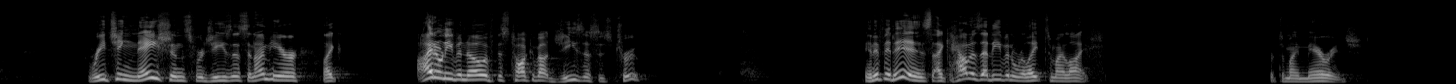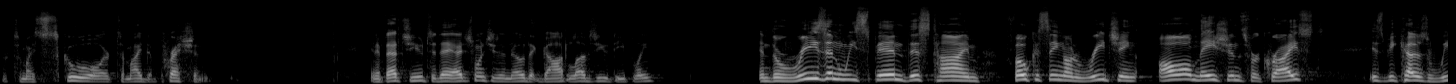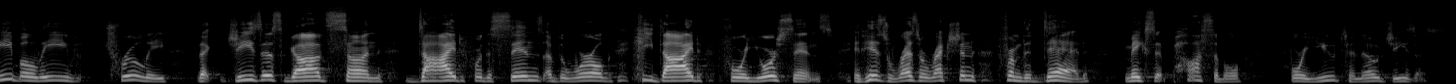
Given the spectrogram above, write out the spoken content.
reaching nations for Jesus. And I'm here like, I don't even know if this talk about Jesus is true. And if it is, like, how does that even relate to my life? Or to my marriage? Or to my school? Or to my depression? And if that's you today, I just want you to know that God loves you deeply. And the reason we spend this time focusing on reaching all nations for Christ is because we believe truly that Jesus, God's Son, died for the sins of the world. He died for your sins. And his resurrection from the dead makes it possible for you to know Jesus.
